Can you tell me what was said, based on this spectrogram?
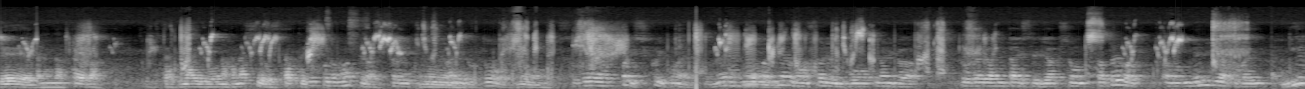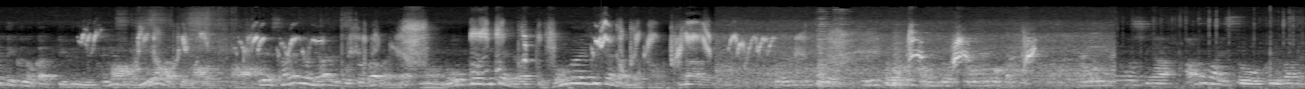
えー、になったらば、行きたくないような話をしたという。子供ってらっしゃるっていうのと、もうそこはやっぱりしっくりこないですよね。やっぱり宮野さんおっしゃるように、こう何か教会側に対してリアクション、例えばあのメディアとかに逃げていくのかっていうふうに言ってる人が見えなかったです。で、最後にある言葉がね、暴行事件じゃなくて傷害事件なんだと。教師がアドバイスを送る場面も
